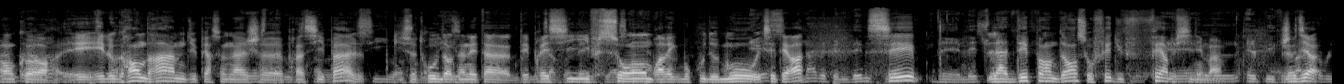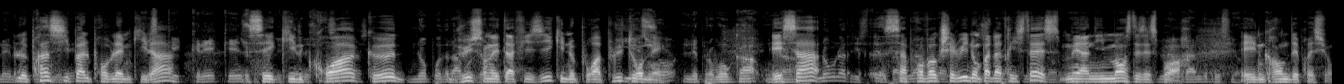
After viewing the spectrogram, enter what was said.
encore. Et, et le grand drame du personnage euh, principal, qui se trouve dans un état dépressif, sombre, avec beaucoup de mots, etc., c'est la dépendance au fait du faire du cinéma. Je veux dire, le principal problème qu'il a, c'est qu'il croit que, vu son état physique, il ne pourra plus tourner. Et ça, ça provoque chez lui non pas de la tristesse, mais un immense désespoir et une grande dépression.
